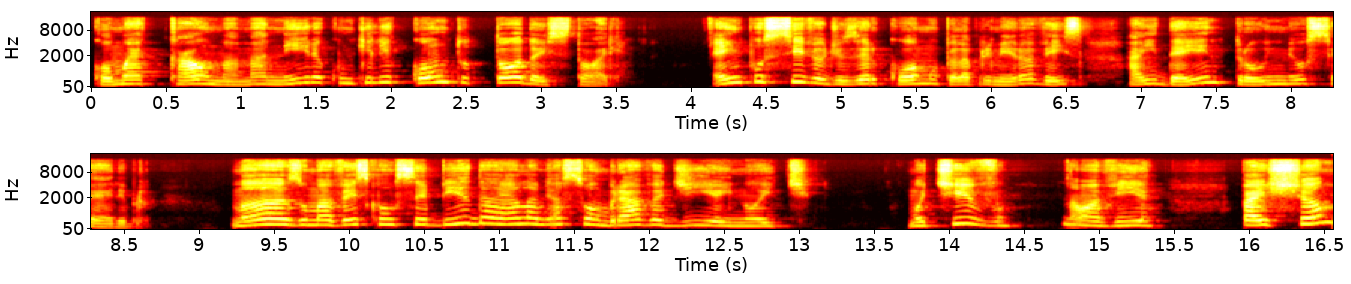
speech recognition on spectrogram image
como é calma a maneira com que lhe conto toda a história. É impossível dizer como, pela primeira vez, a ideia entrou em meu cérebro. Mas, uma vez concebida, ela me assombrava dia e noite. Motivo? Não havia. Paixão?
